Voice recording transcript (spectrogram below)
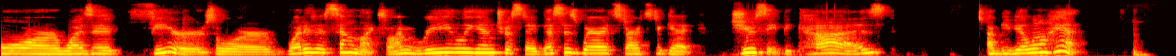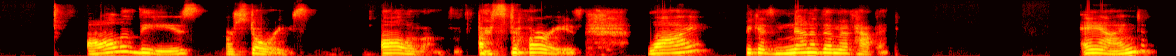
Or was it fears? Or what did it sound like? So I'm really interested. This is where it starts to get juicy because I'll give you a little hint. All of these are stories. All of them are stories. Why? Because none of them have happened. And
